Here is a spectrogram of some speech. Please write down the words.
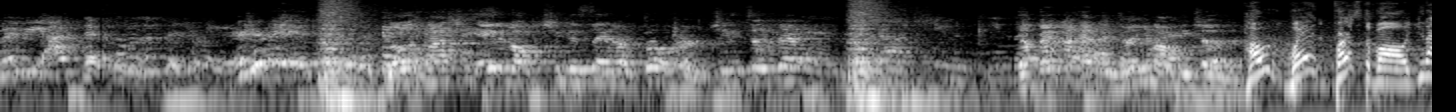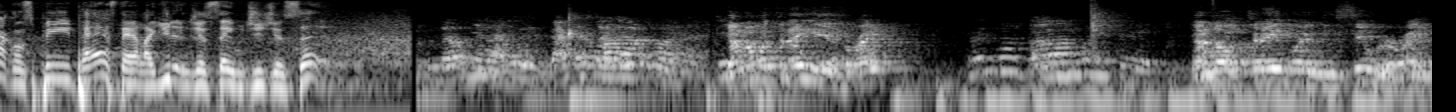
baby, I There's some in the refrigerator. No, it's not. She ate it off. She been saying her throat hurt. She didn't tell you that. Nah, she was eating Y'all better not have been drinking off each other. Hold, wait. First of all, you're not gonna speed past that like you didn't just say what you just said. No, we haven't. That's That's what what I I was was Y'all know what today is, right? Um, what is today? Y'all know today we're in December, right?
